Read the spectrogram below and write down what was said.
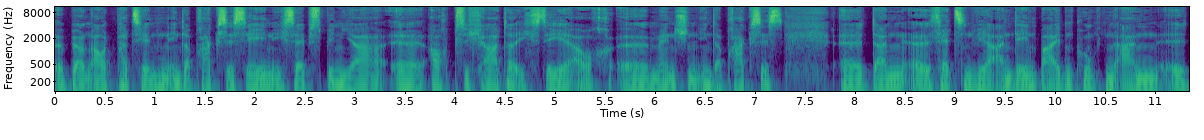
äh, Burnout-Patienten in der Praxis sehen, ich selbst bin ja äh, auch Psychiater, ich sehe auch äh, Menschen in der Praxis, äh, dann äh, setzen wir an den beiden Punkten an, äh,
